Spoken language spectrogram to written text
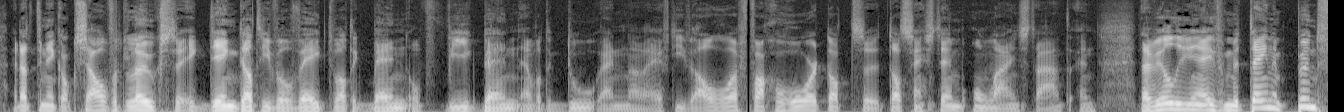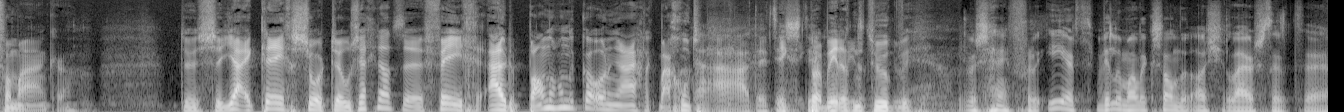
en dat vind ik ook zelf het leukste. Ik denk dat hij wel weet wat ik ben of wie ik ben en wat ik doe. En daar heeft hij wel eh, van gehoord dat, eh, dat zijn stem online staat. En daar wilde hij even meteen een punt van maken. Dus eh, ja, ik kreeg een soort, hoe zeg je dat, eh, veeg uit de pan van de koning eigenlijk. Maar goed, dit ik probeer het natuurlijk weer... We zijn vereerd. Willem-Alexander, als je luistert. eh,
